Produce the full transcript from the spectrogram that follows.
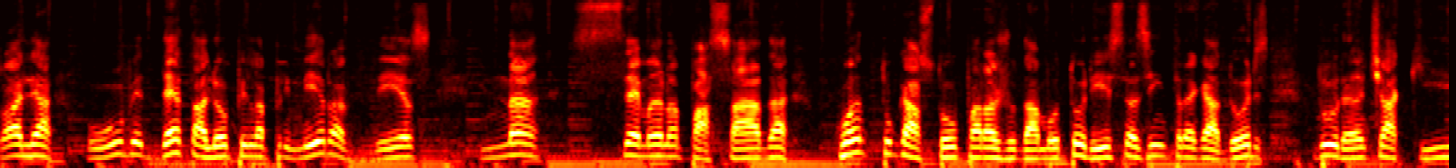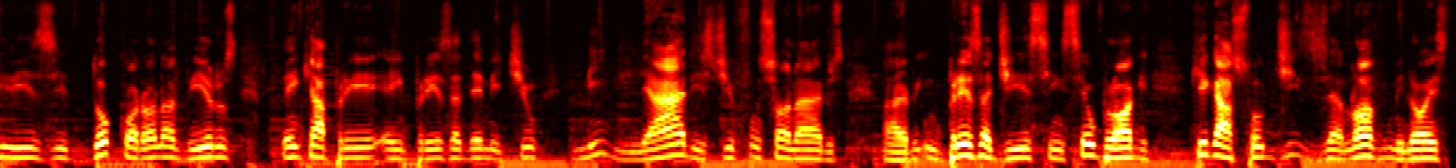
Olha, o Uber detalhou pela primeira vez na semana passada quanto gastou para ajudar motoristas e entregadores durante a crise do coronavírus, em que a, empresa demitiu milhares de funcionários. A empresa disse em seu blog que gastou 19 milhões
